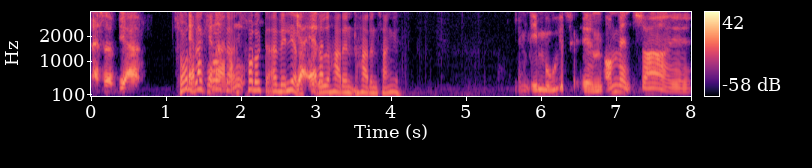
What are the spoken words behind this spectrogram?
altså, jeg, Tror du, det, tror, du, der, tror du ikke, der er vælgere, der sidder ude og har den, har den tanke? Jamen, det er muligt. Øhm, omvendt så, øh,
